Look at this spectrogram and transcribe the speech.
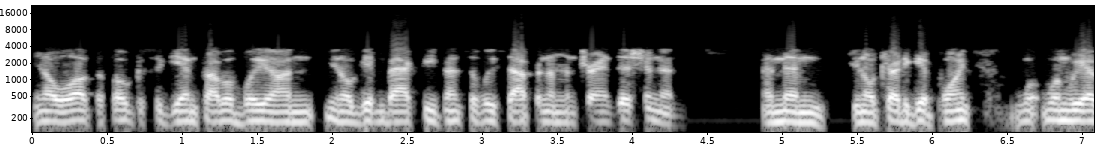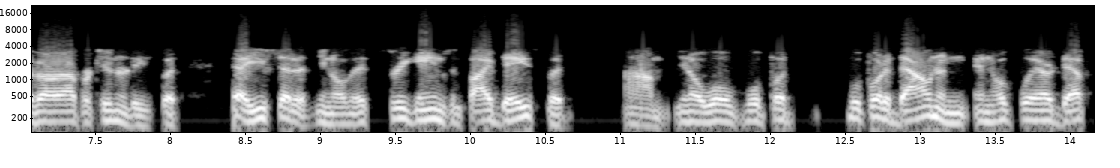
you know, we'll have to focus again probably on, you know, getting back defensively, stopping them in transition and, and then, you know, try to get points w- when we have our opportunities. But, yeah, you said it. You know, it's three games in five days, but um, you know, we'll we'll put we'll put it down, and, and hopefully our depth,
